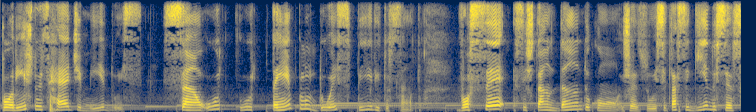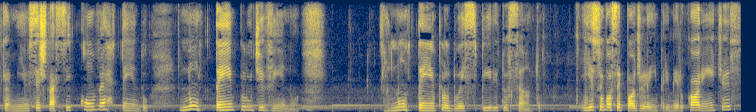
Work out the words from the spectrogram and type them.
Por isto, os redimidos são o, o templo do Espírito Santo. Você se está andando com Jesus, se está seguindo os seus caminhos, você está se convertendo num templo divino, num templo do Espírito Santo. Isso você pode ler em 1 Coríntios,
